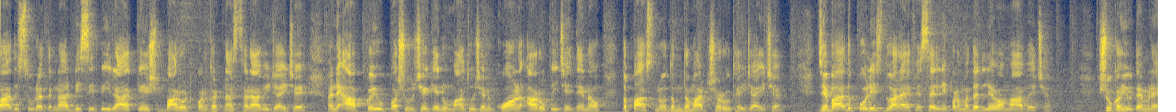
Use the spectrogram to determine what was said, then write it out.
બાદ સુરતના ડીસીપી રાકેશ બારોટ પણ ઘટના સ્થળે આવી જાય છે. અને આપ કયું પશુ છે કે એનું માથું છે અને કોણ આરોપી છે તેનો તપાસનો ધમધમાટ શરૂ થઈ જાય છે. જે બાદ પોલીસ દ્વારા એફએસએલની પણ મદદ લેવામાં આવે છે. શું કહ્યું તેમણે?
